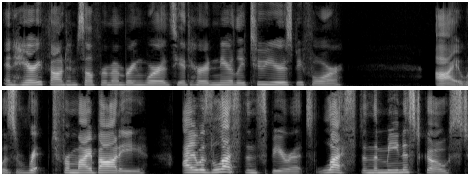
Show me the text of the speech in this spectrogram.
and Harry found himself remembering words he had heard nearly two years before. I was ripped from my body. I was less than spirit, less than the meanest ghost,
